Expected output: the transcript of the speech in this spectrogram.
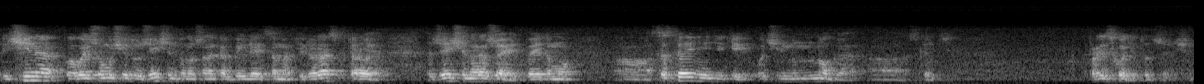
Причина, по большому счету, женщина, потому что она как бы является матерью. Раз. Второе. Женщина рожает, поэтому состояние детей очень много, э, сказать, происходит от женщины.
